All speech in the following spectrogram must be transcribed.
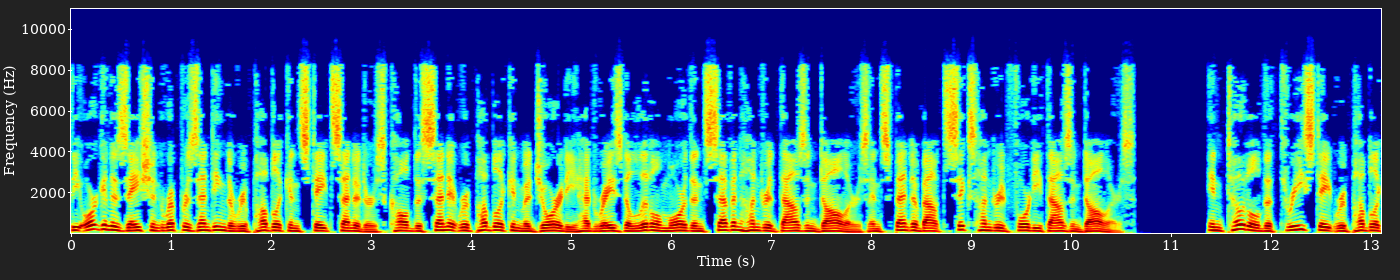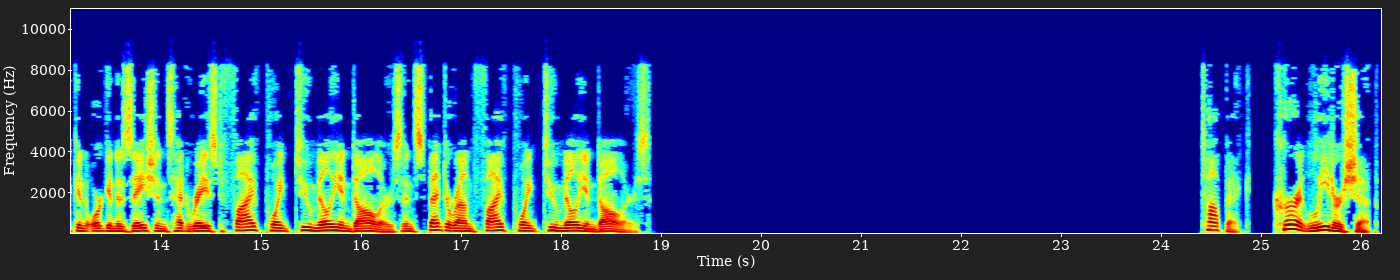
The organization representing the Republican state senators called the Senate Republican Majority had raised a little more than $700,000 and spent about $640,000. In total the three state Republican organizations had raised $5.2 million and spent around $5.2 million. Current leadership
